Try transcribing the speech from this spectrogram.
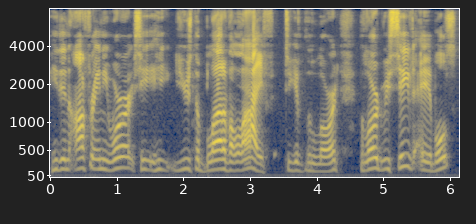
He didn't offer any works. He, he used the blood of a life to give to the Lord. The Lord received Abel's.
